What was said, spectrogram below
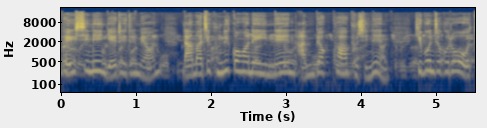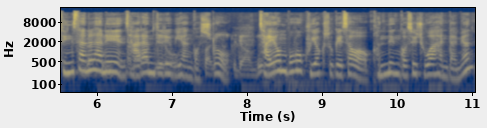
베이 씨는 예를 들면 나마지 국립공원에 있는 암벽화 부지는 기본적으로 등산을 하는 사람들을 위한 것으로 자연보호 구역 속에서 걷는 것을 좋아한다면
